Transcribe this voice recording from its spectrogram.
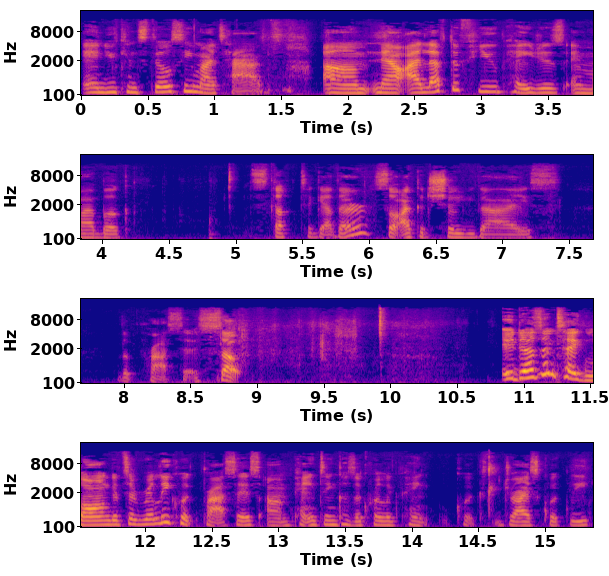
And you can still see my tabs. Um, now, I left a few pages in my book stuck together so I could show you guys the process. So, it doesn't take long. It's a really quick process um, painting because acrylic paint quick dries quickly.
